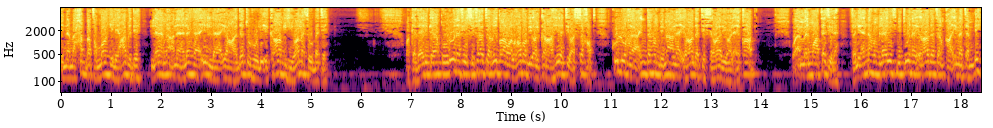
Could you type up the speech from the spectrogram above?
إن محبة الله لعبده لا معنى لها إلا إرادته لإكرامه ومثوبته. وكذلك يقولون في صفات الرضا والغضب والكراهية والسخط كلها عندهم بمعنى إرادة الثواب والعقاب. وأما المعتزلة فلأنهم لا يثبتون إرادة قائمة به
